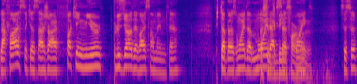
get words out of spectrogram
L'affaire, c'est que ça gère fucking mieux plusieurs devices en même temps. Puis t'as besoin de moins d'access points. C'est ça.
